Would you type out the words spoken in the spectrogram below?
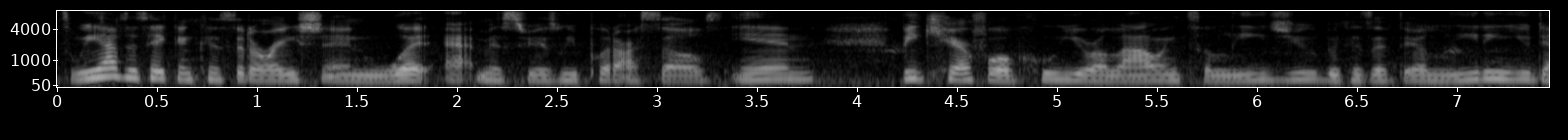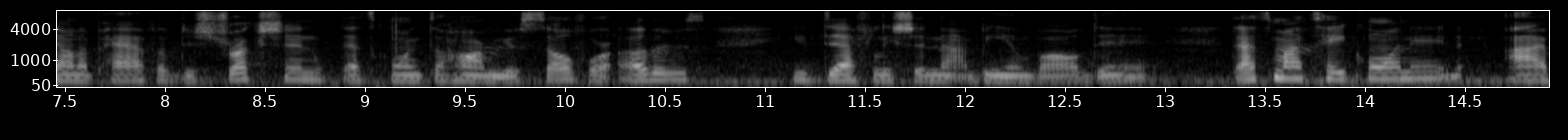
So we have to take in consideration what atmospheres we put ourselves in. Be careful of who you're allowing to lead you because if they're leading you down a path of destruction that's going to harm yourself or others, you definitely should not be involved in it. That's my take on it. I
